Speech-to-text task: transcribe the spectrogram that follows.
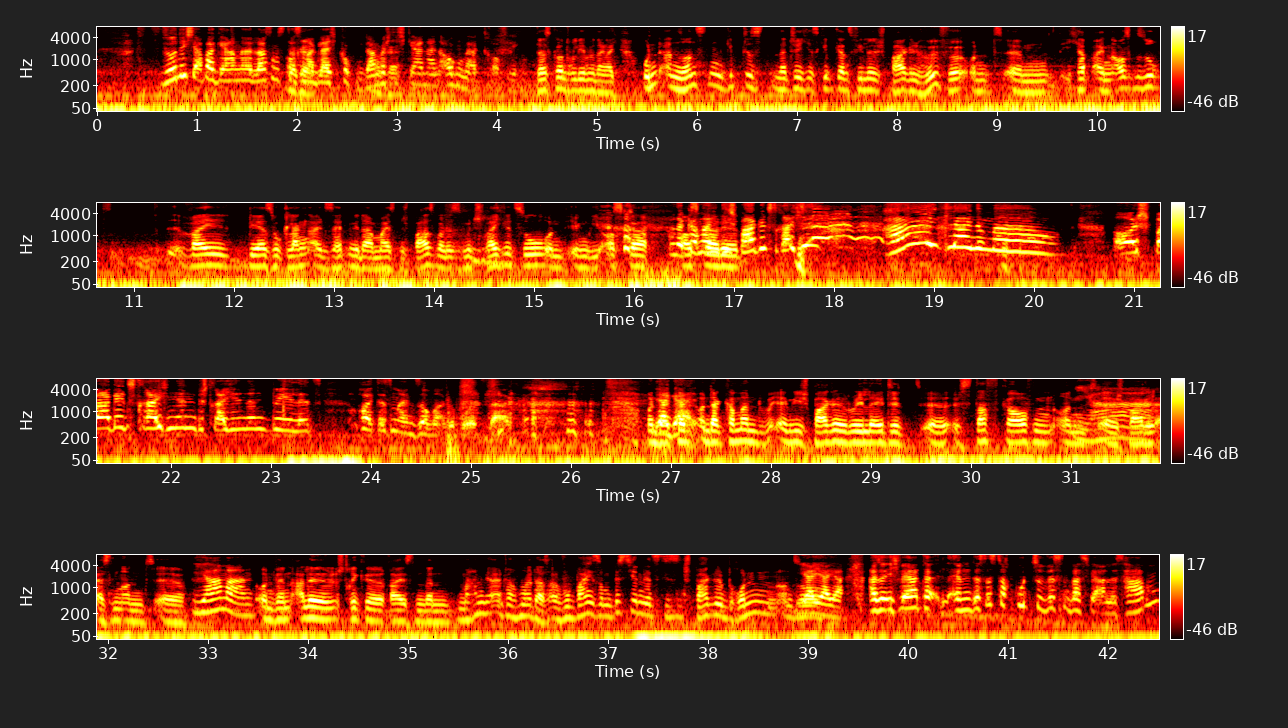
Würde ich aber gerne, lass uns das Okay. mal gleich gucken. Da Okay. möchte ich gerne ein Augenmerk drauf legen. Das kontrollieren wir dann gleich. Und ansonsten gibt es natürlich, es gibt ganz viele Spargelhöfe und ähm, ich habe einen ausgesucht, weil der so klang, als hätten wir da am meisten Spaß, weil das ist mit Streichelzoo und irgendwie Oscar. Und da kann Oscar man die Spargel streichen. Hi, kleine Maus. Oh, Spargel streichelnden, streichelnden Belitz. Heute ist mein Sommergeburtstag. Und, Ja, da kann, und da kann man irgendwie Spargel-related äh, Stuff kaufen und Ja. äh, Spargel essen und äh, Ja, Mann. und wenn alle Stricke reißen, dann machen wir einfach nur das. Aber wobei so ein bisschen jetzt diesen Spargelbrunnen und so. Ja, ja, ja. Also ich werde, ähm, das ist doch gut zu wissen, was wir alles haben.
